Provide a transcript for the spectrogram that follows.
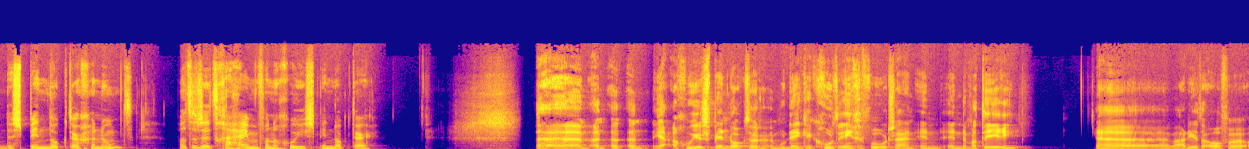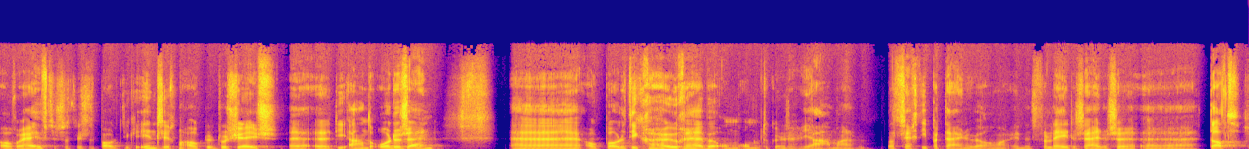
de spindokter genoemd. Wat is het geheim van een goede spindokter? Uh, een, een, een, ja, een goede spindokter moet denk ik goed ingevoerd zijn in, in de materie. Uh, waar hij het over, over heeft. Dus dat is het politieke inzicht, maar ook de dossiers die aan de orde zijn. Ook politiek geheugen hebben om, om te kunnen zeggen... ja, maar wat zegt die partij nu wel? Maar in het verleden zeiden ze dat.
